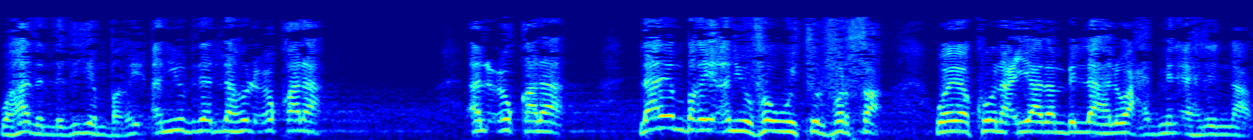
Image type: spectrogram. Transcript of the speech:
وهذا الذي ينبغي أن يبذل له العقلاء. العقلاء. لا ينبغي أن يفوتوا الفرصة ويكون عياذا بالله الواحد من أهل النار.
